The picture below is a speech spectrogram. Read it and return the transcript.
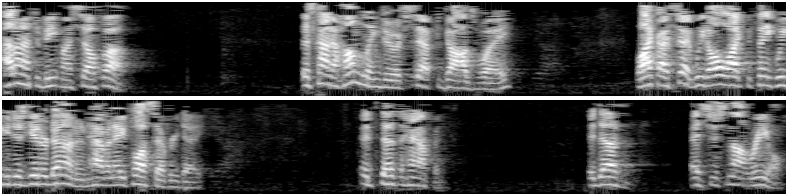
I don't have to beat myself up. It's kind of humbling to accept God's way. Like I said, we'd all like to think we could just get her done and have an A plus every day. It doesn't happen. It doesn't. It's just not real.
